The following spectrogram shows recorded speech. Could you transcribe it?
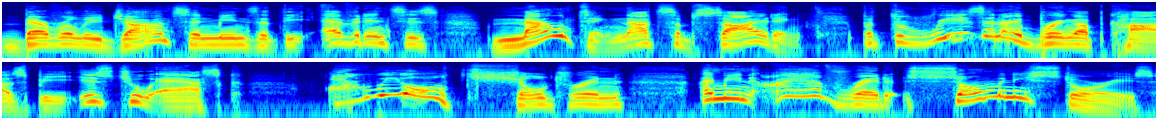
Beverly Johnson means that the evidence is mounting, not subsiding. But the reason I bring up Cosby is to ask are we all children? I mean, I have read so many stories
